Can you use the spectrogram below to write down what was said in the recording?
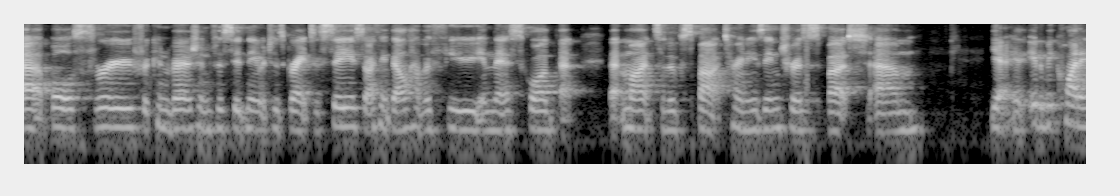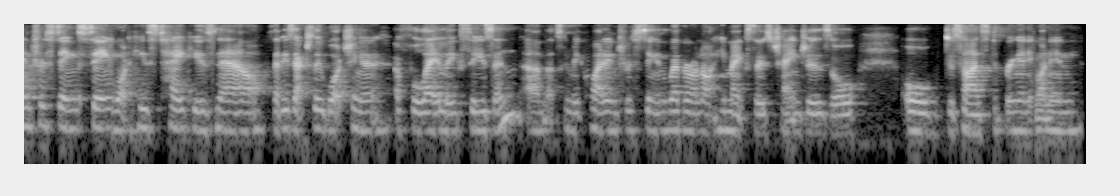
uh, balls through for conversion for Sydney, which is great to see. So I think they'll have a few in their squad that that might sort of spark Tony's interest. But um, yeah, it, will be quite interesting seeing what his take is now that he's actually watching a, a full A League season. Um, that's going to be quite interesting, and whether or not he makes those changes or or decides to bring anyone in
